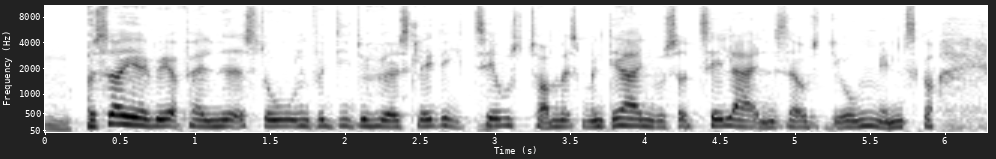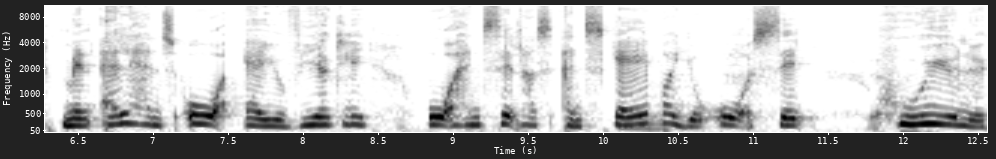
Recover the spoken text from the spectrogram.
Mm. Og så er jeg i hvert fald ned af stolen, fordi det hører slet ikke til hos Thomas, men det har han jo så tilegnet sig hos de unge mennesker. Men alle hans ord er jo virkelig ord, han selv har, han skaber mm. jo ord selv, hujende,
